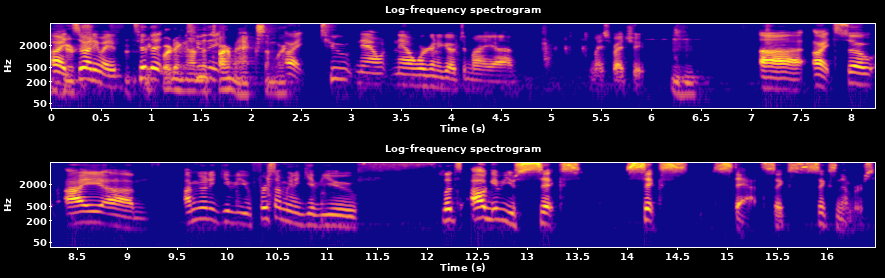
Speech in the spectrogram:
All right, You're so anyway, to the- recording on the, the- tarmac somewhere. All right, two now. Now we're gonna go to my uh, to my spreadsheet. Mhm. Uh, all right, so I um, I'm going to give you first. I'm going to give you let's. I'll give you six six stats, six six numbers,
